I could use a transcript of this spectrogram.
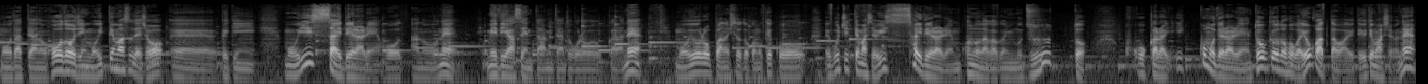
もうだってあの報道陣も行ってますでしょ。えー、北京。もう一切出られん。あのね、メディアセンターみたいなところからね。もうヨーロッパの人とかも結構愚痴ってましたよ。一切出られん。この中にもうずっと。ここから1個も出られへん。東京の方が良かったわ言って言ってましたよね。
